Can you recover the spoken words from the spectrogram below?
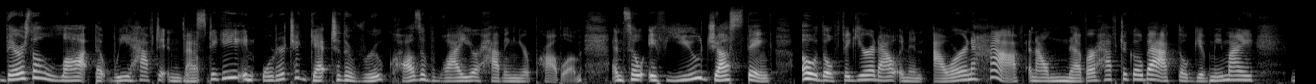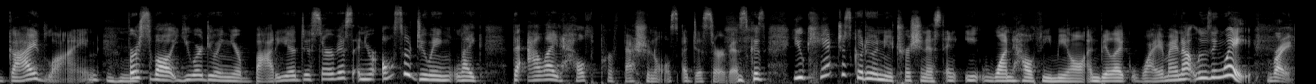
There's a lot that we have to investigate in order to get to the root cause of why you're having your problem. And so if you just think, oh, they'll figure it out in an hour and a half and I'll never have to go back, they'll give me my guideline. Mm-hmm. First of all, you are doing your body a disservice and you're also doing like the allied health professionals a disservice because you can't just go to a nutritionist and eat one healthy meal and be like, why am I not losing weight? right.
